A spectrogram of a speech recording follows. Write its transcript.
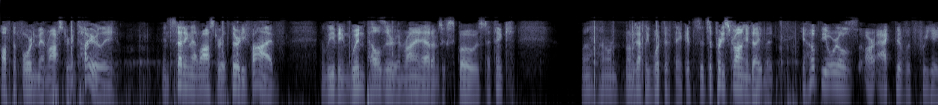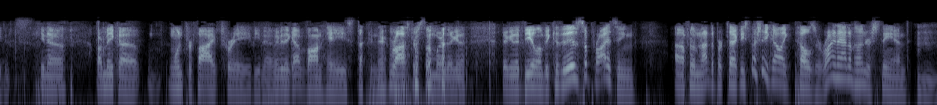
off the 40-man roster entirely, in setting that roster at 35 and leaving Wynn Pelzer and Ryan Adams exposed. I think. Well, I don't know exactly what to think. It's it's a pretty strong indictment. You hope the Orioles are active with free agents, you know, or make a one for five trade. You know, maybe they got Von Hayes stuck in their roster somewhere. they're gonna they're gonna deal him because it is surprising uh, for them not to protect, especially a guy like Pelzer. Ryan Adams, I understand Mm-hmm.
